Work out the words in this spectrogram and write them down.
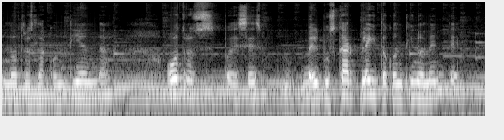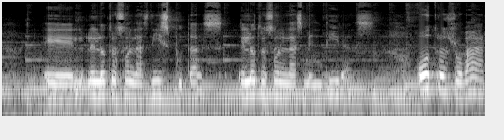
en otros la contienda, otros pues es el buscar pleito continuamente, el, el, otro son las disputas, el otro son las mentiras, otros robar,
